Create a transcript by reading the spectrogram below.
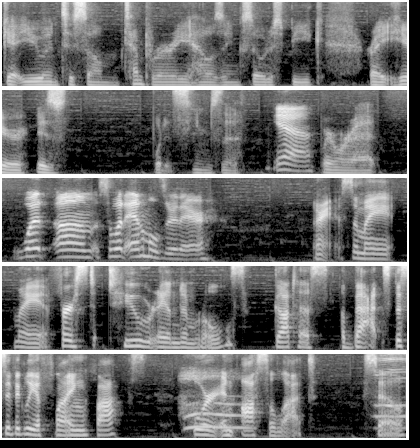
get you into some temporary housing so to speak right here is what it seems the yeah. where we're at What um? So what animals are there? All right. So my my first two random rolls got us a bat, specifically a flying fox or an ocelot. So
